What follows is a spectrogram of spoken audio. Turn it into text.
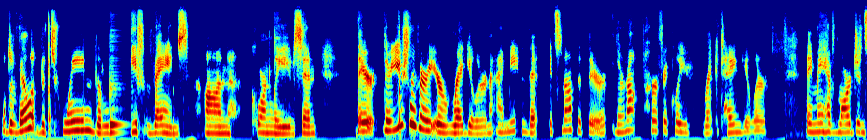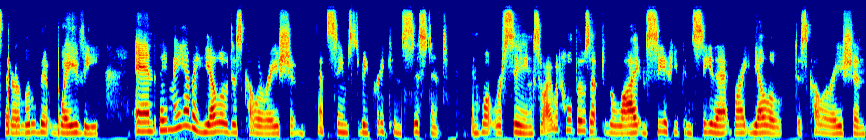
will develop between the leaf veins on corn leaves. And they're they're usually very irregular and i mean that it's not that they're they're not perfectly rectangular. They may have margins that are a little bit wavy and they may have a yellow discoloration. That seems to be pretty consistent in what we're seeing. So i would hold those up to the light and see if you can see that bright yellow discoloration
